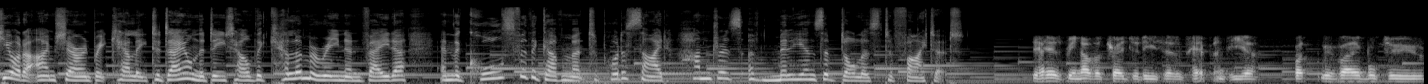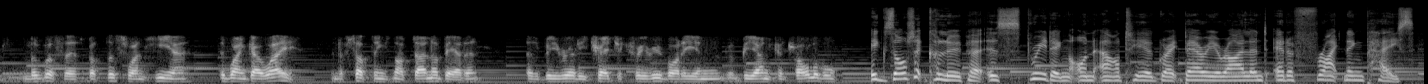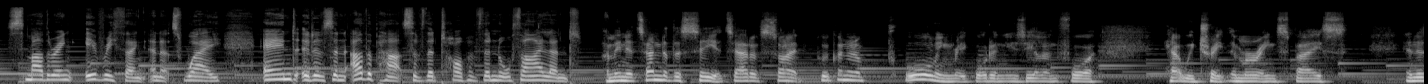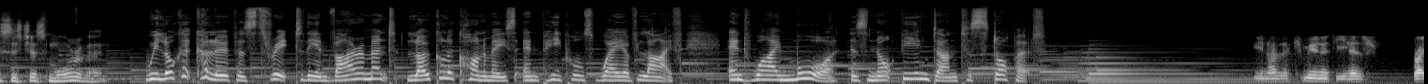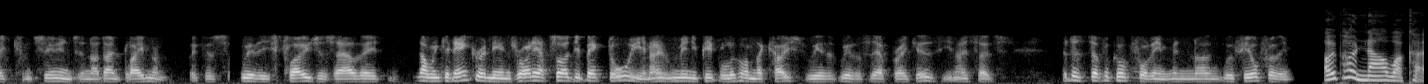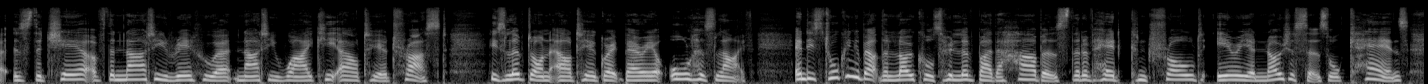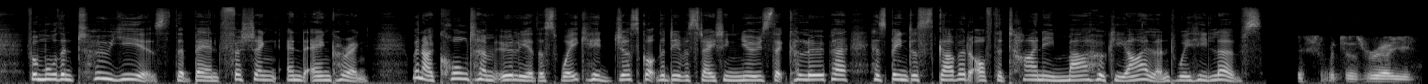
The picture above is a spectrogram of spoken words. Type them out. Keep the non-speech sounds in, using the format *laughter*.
Kia ora, I'm Sharon Brettkelly. Today on The Detail, the killer marine invader and the calls for the government to put aside hundreds of millions of dollars to fight it. There has been other tragedies that have happened here, but we're able to live with it. But this one here, it won't go away. And if something's not done about it, it'll be really tragic for everybody and be uncontrollable. Exotic caulerpa is spreading on Aotea Great Barrier Island at a frightening pace, smothering everything in its way, and it is in other parts of the top of the North Island. I mean, it's under the sea, it's out of sight. We've got an appalling record in New Zealand for how we treat the marine space, and this is just more of it. We look at Caulerpa's threat to the environment, local economies, and people's way of life, and why more is not being done to stop it. You know, the community has great concerns, and I don't blame them because where these closures are, they no one can anchor in there. It's right outside their back door. You know, many people live on the coast where where this outbreak is. You know, so it's it is difficult for them, and uh, we feel for them. Opo Ngāwaka is the chair of the Ngāti Rehua Ngāti Wai Ki Aotea Trust. He's lived on Aotea Great Barrier all his life, and he's talking about the locals who live by the harbours that have had controlled area notices or cans for more than two years that banned fishing and anchoring. When I called him earlier this week, he'd just got the devastating news that Caulerpa has been discovered off the tiny Mahuki Island where he lives. Which is really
